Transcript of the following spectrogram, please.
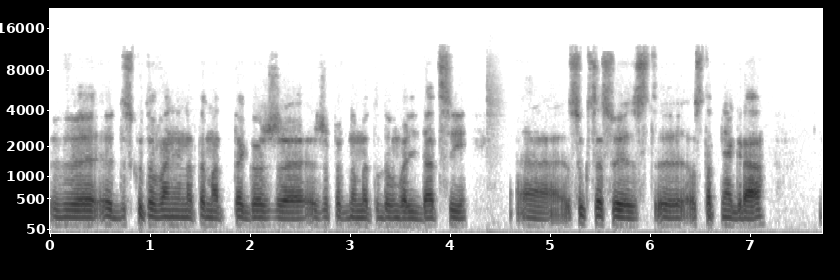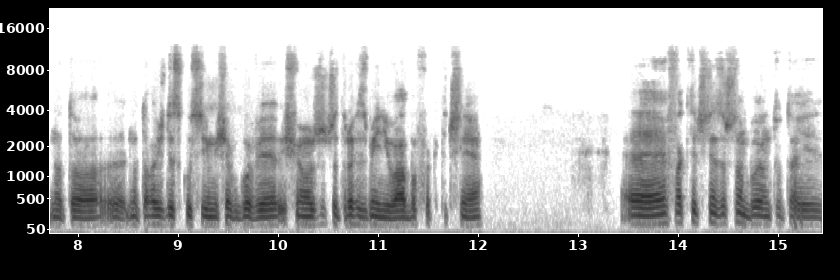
w dyskutowanie na temat tego, że, że pewną metodą walidacji e, sukcesu jest e, ostatnia gra, no to, no to oś dyskusji mi się w głowie się rzeczy trochę zmieniła, bo faktycznie e, faktycznie zresztą byłem tutaj,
